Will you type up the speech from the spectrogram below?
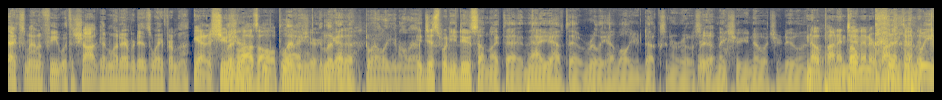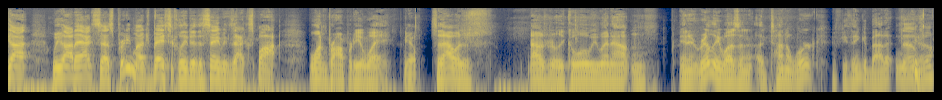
X amount of feet with a shotgun, whatever it is, away from a yeah, the shooting living- laws all apply. Living, Sure, you living gotta- dwelling and all that. It just when you do something like that, now you have to really have all your ducks in a row. So Yeah. make sure you know what you're doing. No pun intended or pun intended. we got we got access pretty much basically to the same exact spot, one property away. Yep. So that was that was really cool. We went out and And it really wasn't a ton of work if you think about it. No. you know?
